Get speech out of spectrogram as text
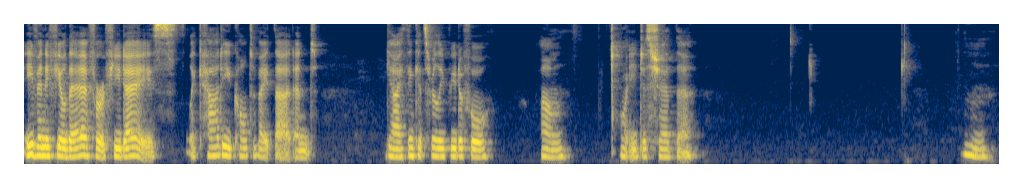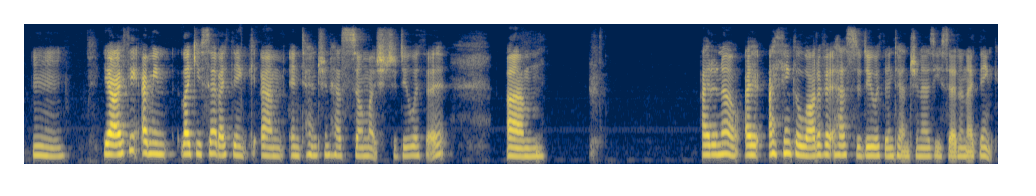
Even if you're there for a few days, like how do you cultivate that? And yeah, I think it's really beautiful um, what you just shared there. Hmm. Mm. Yeah, I think, I mean, like you said, I think um, intention has so much to do with it. Um, I don't know. I, I think a lot of it has to do with intention, as you said. And I think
